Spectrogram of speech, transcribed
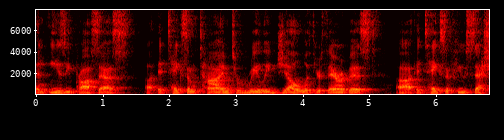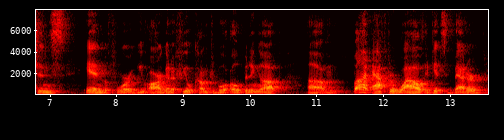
an easy process. Uh, it takes some time to really gel with your therapist. Uh, it takes a few sessions in before you are going to feel comfortable opening up. Um, but after a while, it gets better.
